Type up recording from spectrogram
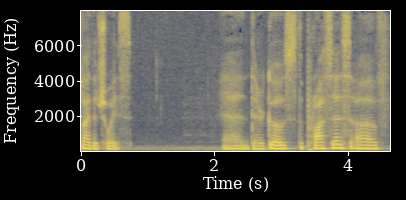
by the choice. And there goes the process of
